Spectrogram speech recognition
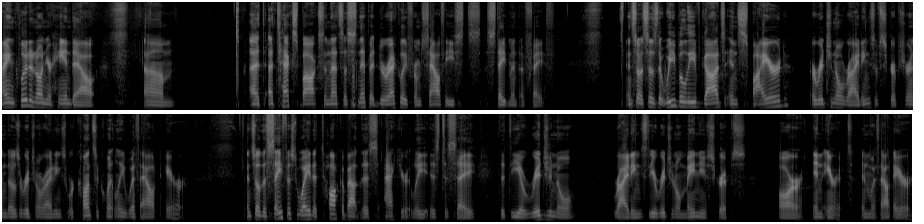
I included on your handout um, a, a text box, and that's a snippet directly from Southeast's statement of faith. And so it says that we believe God's inspired original writings of Scripture, and those original writings were consequently without error. And so the safest way to talk about this accurately is to say that the original writings, the original manuscripts, are inerrant and without error.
